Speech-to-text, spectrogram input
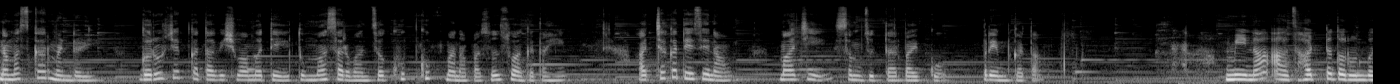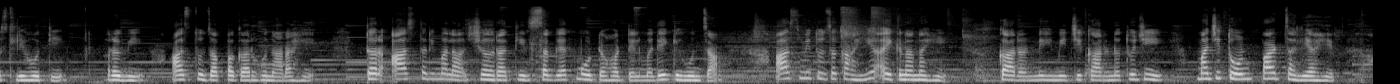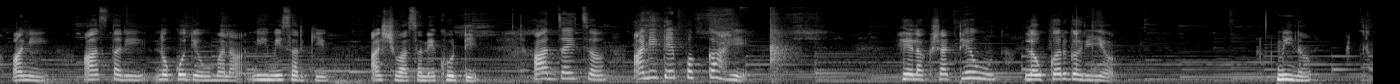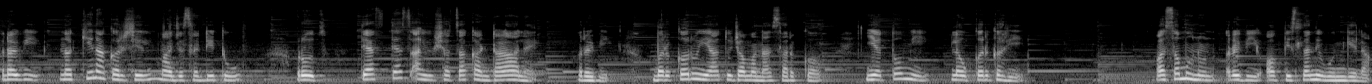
नमस्कार मंडळी. गरुडचेप कथा विश्वामध्ये तुम्हा सर्वांचं खूप खूप मनापासून स्वागत आहे. आजच्या कथेचे नाव माझी समजूतदार बायको प्रेमकथा मीना आज हट्ट धरून बसली होती. रवी आज तुझा पगार होणार आहे. तर आज तरी मला शहरातील सगळ्यात मोठ्या हॉटेलमध्ये घेऊन जा. आज मी तुझं काही ऐकणार नाही. कारण नेहमीची कारणं तुझी माझी तोंडपाठ झाली आहेत. आणि आज तरी नको देऊ मला नेहमीसारखी आश्वासने खोटी. आज जायचं आणि ते पक्क आहे. हे लक्षात ठेवून लवकर घरी ये. मीना रवी नक्की ना करशील माझ्यासाठी तू? रोज त्याच त्याच आयुष्याचा कंटाळा आलाय. रवी बरं करूया तुझ्या मनासारखं. येतो मी लवकर घरी. असं म्हणून रवी ऑफिसला निघून गेला.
